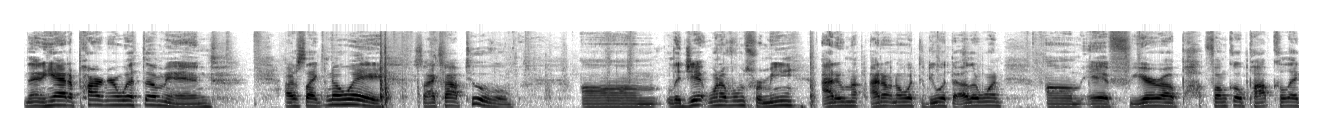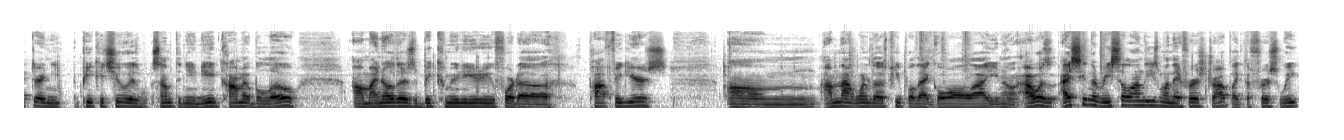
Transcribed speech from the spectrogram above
Then he had a partner with him and I was like, no way. So I copped two of them. Um, legit, one of them's for me. I don't know. I don't know what to do with the other one. Um, if you're a Funko Pop collector and Pikachu is something you need, comment below. Um, I know there's a big community for the pop figures. Um, I'm not one of those people that go all out. You know, I was I seen the resale on these when they first dropped, like the first week.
